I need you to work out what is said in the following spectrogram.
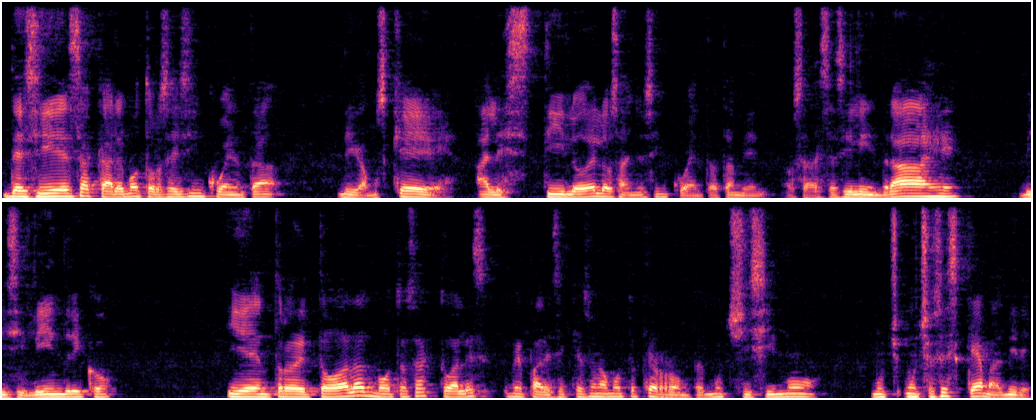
decide sacar el motor 650, digamos que al estilo de los años 50 también, o sea, ese cilindraje, bicilíndrico, y dentro de todas las motos actuales, me parece que es una moto que rompe muchísimo, much- muchos esquemas. Mire,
